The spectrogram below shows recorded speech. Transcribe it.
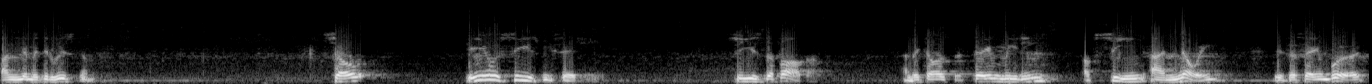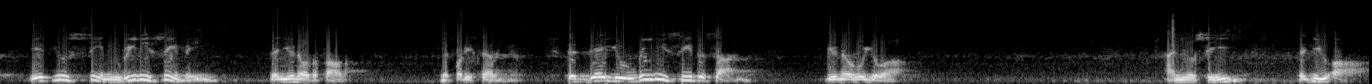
unlimited wisdom. So, he who sees me, says he, sees the Father. And because the same meaning of seeing and knowing is the same word, if you see me, really see me, then you know the Father. That's what he's telling you. The day you really see the Son, you know who you are. And you'll see that you are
